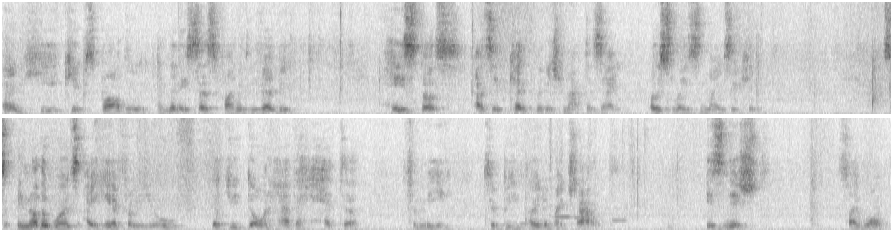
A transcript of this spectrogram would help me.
And he keeps bothering me. And then he says finally, Rebbe, haste us as it can't finish matter sein, So in other words, I hear from you that you don't have a heta for me to be part of my child. Is nicht. So I won't.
